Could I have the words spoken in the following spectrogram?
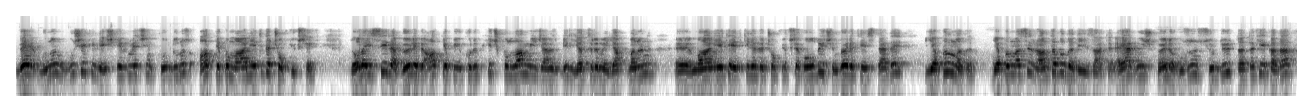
ve bunun bu şekilde işleyebilmek için kurduğunuz altyapı maliyeti de çok yüksek. Dolayısıyla böyle bir altyapıyı kurup hiç kullanmayacağınız bir yatırımı yapmanın e, maliyeti etkileri de çok yüksek olduğu için böyle tesislerde yapılmadı. Yapılması rentable da değil zaten. Eğer bu iş böyle uzun sürdüğü da- dakikada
